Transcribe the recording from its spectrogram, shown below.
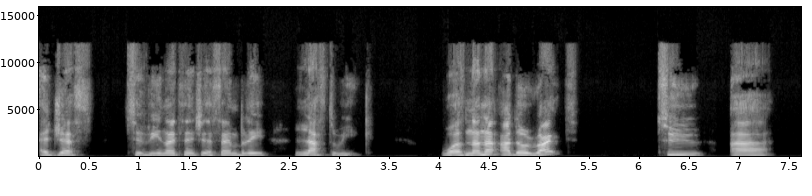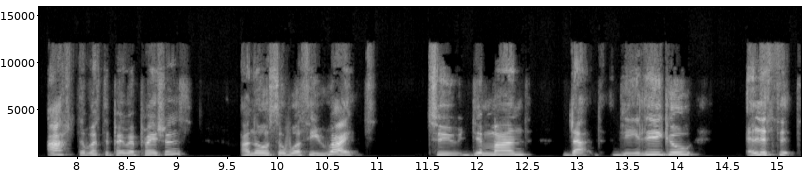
address to the United Nations Assembly last week. Was Nana Addo right to uh, ask the West to pay reparations? And also, was he right to demand that the illegal, illicit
